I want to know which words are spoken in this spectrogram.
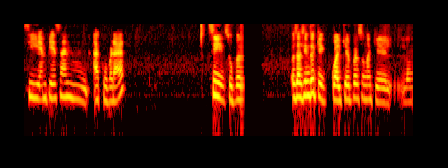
si empiezan a cobrar? Sí, súper. O sea, siento que cualquier persona que lo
